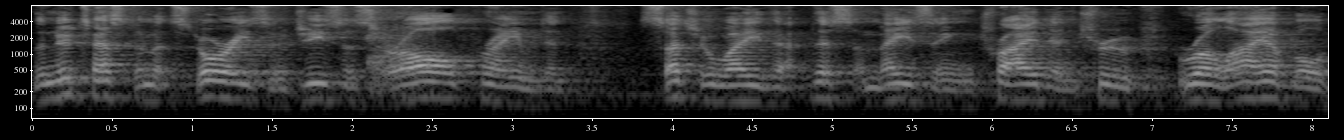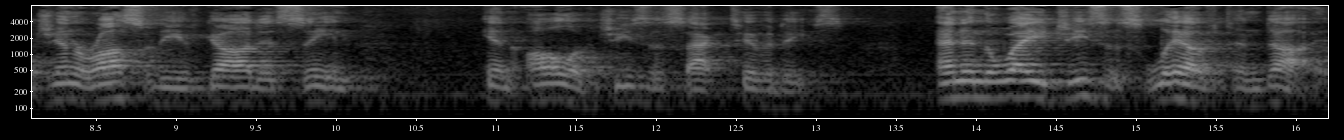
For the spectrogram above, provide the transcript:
The New Testament stories of Jesus are all framed in such a way that this amazing, tried and true, reliable generosity of God is seen in all of Jesus' activities and in the way Jesus lived and died.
